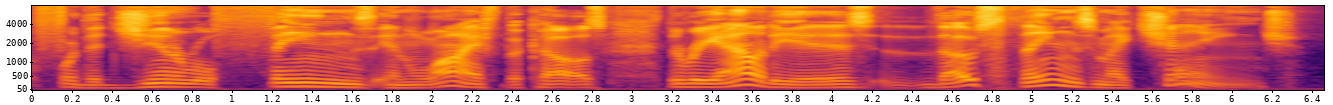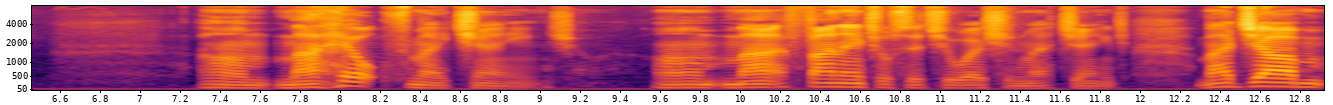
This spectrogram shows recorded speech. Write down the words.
for the general things in life, because the reality is those things may change. Um, my health may change. Um, my financial situation may change. My job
